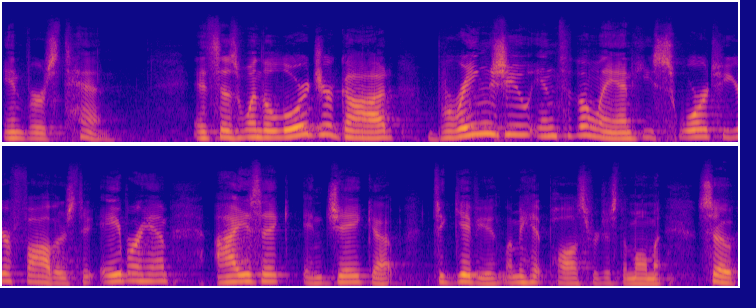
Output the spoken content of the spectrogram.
in verse 10. It says, When the Lord your God brings you into the land he swore to your fathers, to Abraham, Isaac, and Jacob, to give you. Let me hit pause for just a moment. So,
